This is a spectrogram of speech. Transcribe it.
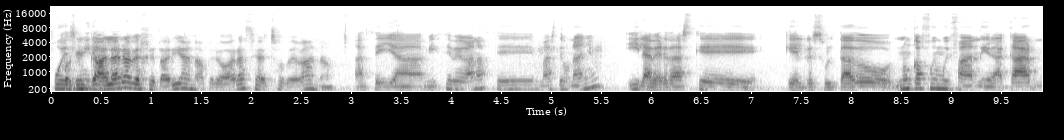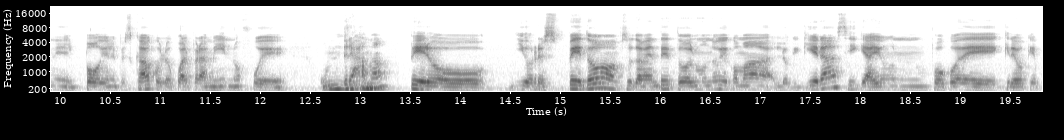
Pues Porque mira, Gala era vegetariana, pero ahora se ha hecho vegana. hace ya, me hice vegana hace más de un año y la verdad es que, que el resultado, nunca fui muy fan ni de la carne, ni del pollo, ni del pescado, con lo cual para mí no fue un drama, pero yo respeto absolutamente todo el mundo que coma lo que quiera, sí que hay un poco de, creo que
